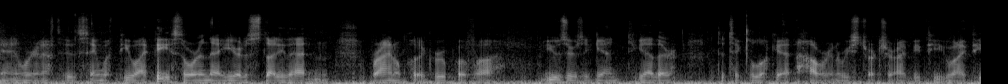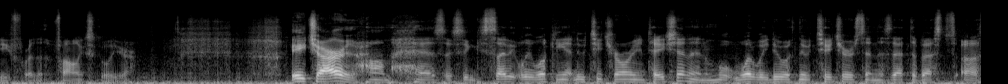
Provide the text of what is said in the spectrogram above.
and we're going to have to do the same with PYP. So we're in that year to study that, and Brian will put a group of uh, users again together to take a look at how we're going to restructure IBPYP for the following school year. HR um, has is excitedly looking at new teacher orientation and wh- what do we do with new teachers and is that the best uh,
